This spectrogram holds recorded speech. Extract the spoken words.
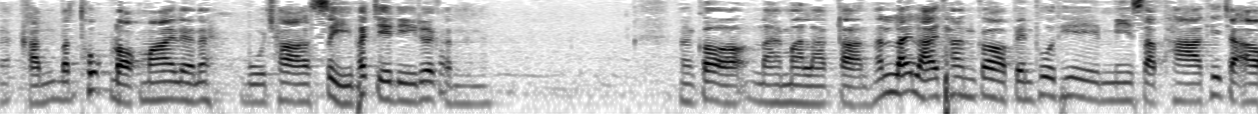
นะขันบรรทุกดอกไม้เลยนะบูชาสี่พระเจดีย์ด้วยกันนะนั่นก็นายมาลาการนั้นหลาย ๆ ท่านก็เป็นผู้ที่มีศรัทธาที่จะเอา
